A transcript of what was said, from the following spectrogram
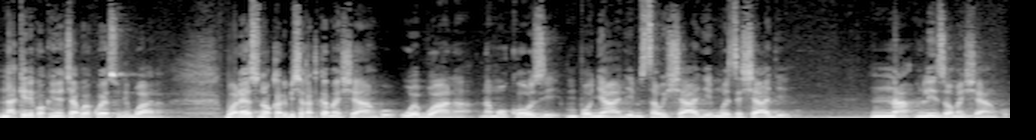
Nakiri kwa kinywa changu ya yesu ni bwana. Bwana yesu nakukaribisha katika maisha yangu. Uwe bwana na mwokozi mponyaji mstawishaji mwezeshaji na mlinzi wa maisha yangu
